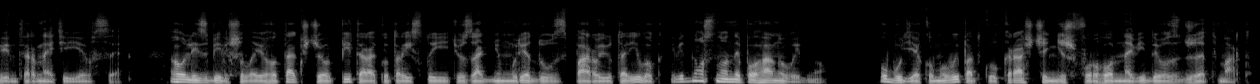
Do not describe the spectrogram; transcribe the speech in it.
В інтернеті є все. Голі збільшила його так, що Пітера, котрий стоїть у задньому ряду з парою тарілок, відносно непогано видно. У будь-якому випадку краще, ніж фургон на відео з Джетмарт.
